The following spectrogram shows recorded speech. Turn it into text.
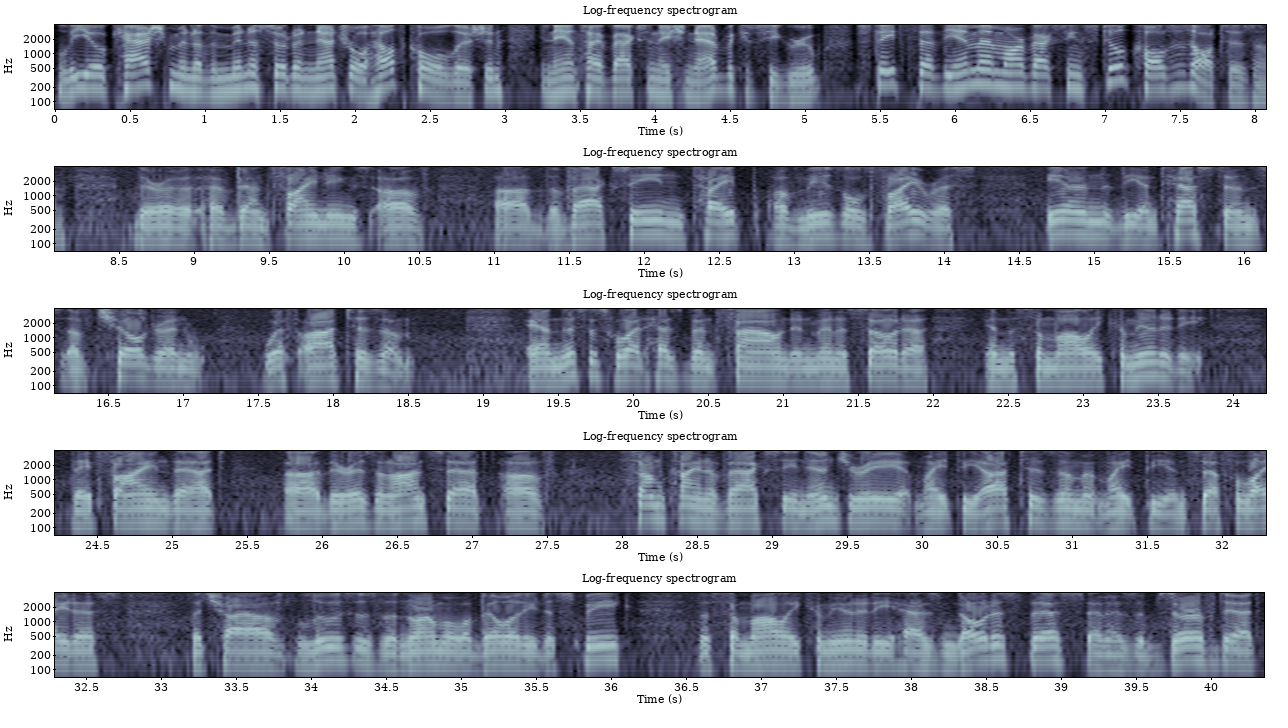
Leo Cashman of the Minnesota Natural Health Coalition, an anti vaccination advocacy group, states that the MMR vaccine still causes autism. There have been findings of uh, the vaccine type of measles virus in the intestines of children with autism. And this is what has been found in Minnesota in the Somali community. They find that uh, there is an onset of some kind of vaccine injury. It might be autism, it might be encephalitis. The child loses the normal ability to speak. The Somali community has noticed this and has observed it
